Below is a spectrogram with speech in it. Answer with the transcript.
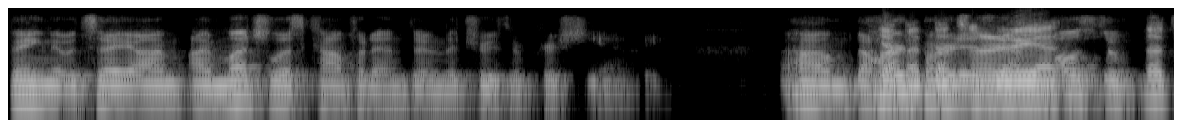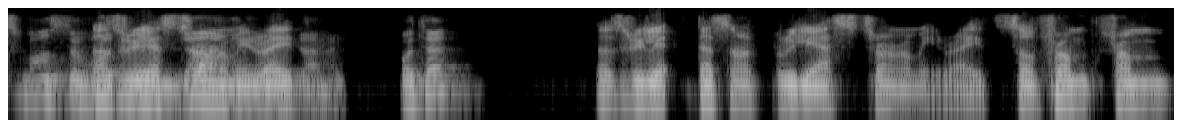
thing that would say I'm I'm much less confident in the truth of Christianity. Um, the yeah, hard part is really that most of that's most of that's really astronomy, right? What's that? That's really that's not really astronomy, right? So from from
